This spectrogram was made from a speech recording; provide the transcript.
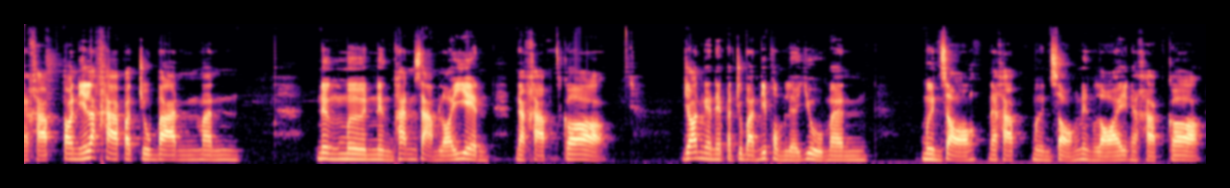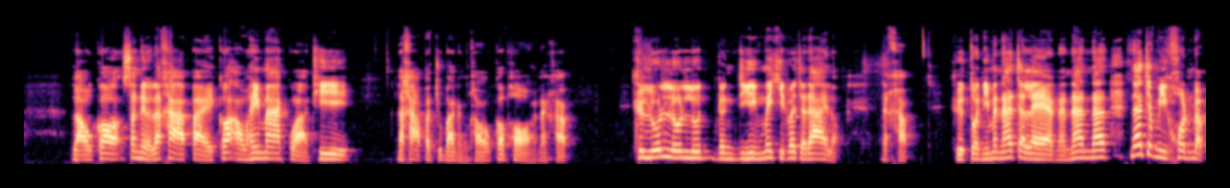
นะครับ ตอนนี้ราคาปัจจุบันมัน 11,300 เยนนะครับ ก็ยอดเงินในปัจจุบันที่ผมเหลืออยู่มัน 12,000นะครับ12,100นะครับ ก็เราก็เสนอราคาไปก็เอาให้มากกว่าที่ราคาปัจจุบันของเขาก็พอนะครับ คือลุ้นลุ้นลุ้นจริงๆไม่คิดว่าจะได้หรอกนะครับ คือตัวนี้มันน่าจะแลนะน่าน่าน่าจะมีคนแบบ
